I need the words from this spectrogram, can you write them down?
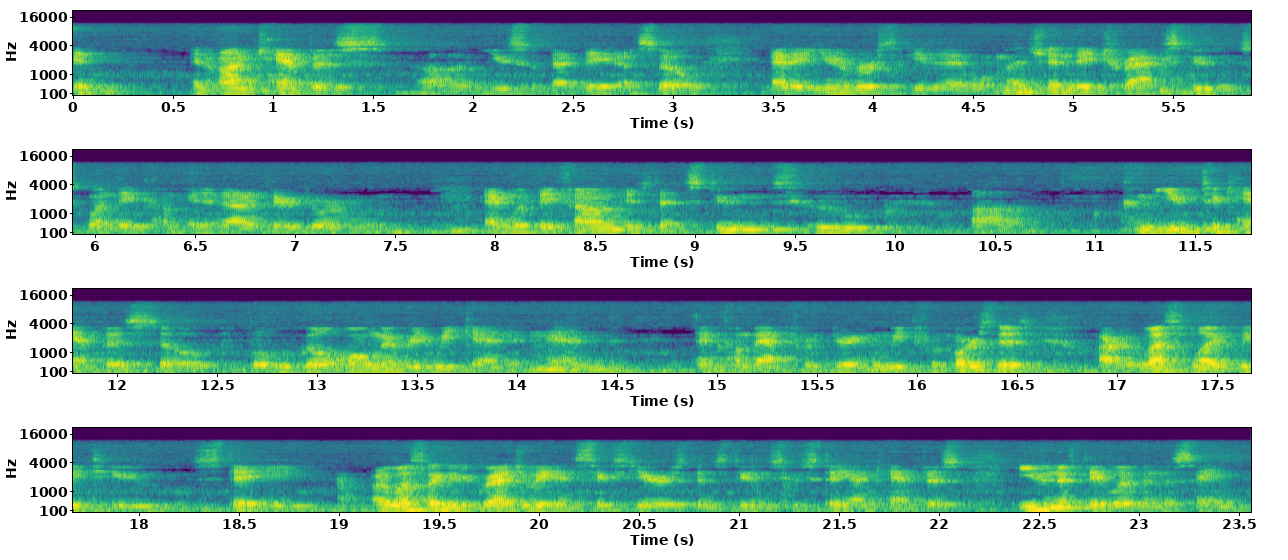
in, an on-campus uh, use of that data. So at a university that I won't mention, they track students when they come in and out of their dorm room. And what they found is that students who uh, commute to campus, so people who go home every weekend and then come back for, during the week for courses, are less likely to stay, are less likely to graduate in six years than students who stay on campus, even if they live in the same,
